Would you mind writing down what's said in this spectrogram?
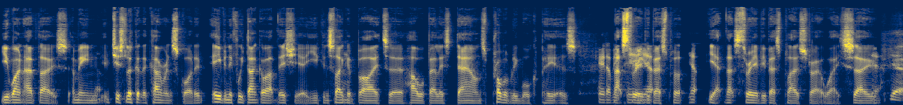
You won't have those. I mean, just look at the current squad. If- Even if we don't go up this year, you can say Mhm. goodbye to Howard Bellis, Downs, probably Walker Peters. KWP, That's three of yeah. your best. pl- Yep. Yeah, that's three of your best players straight away. So Yeah. Yeah.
